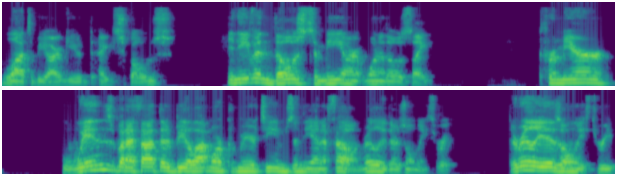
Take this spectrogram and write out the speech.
a lot to be argued, I suppose. And even those to me aren't one of those like premier wins, but I thought there'd be a lot more premier teams in the NFL, and really, there's only three. There really is only three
